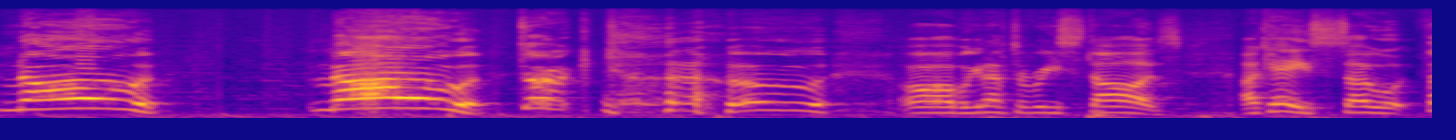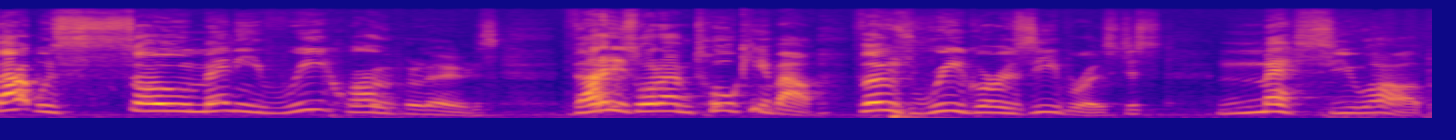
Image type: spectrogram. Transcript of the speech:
no, no, don't. Oh, we're gonna have to restart. Okay, so that was so many regrow balloons. That is what I'm talking about. Those regrow zebras just mess you up.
